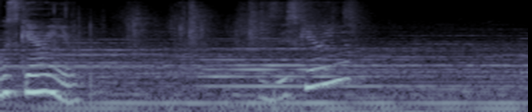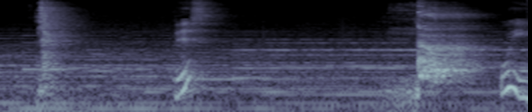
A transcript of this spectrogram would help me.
What's scaring you? Is this scaring you? This? Uy.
